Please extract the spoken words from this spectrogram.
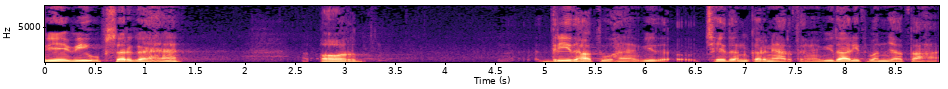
ये वि उपसर्ग है और द्रि धातु है छेदन करने अर्थ में, विदारित बन जाता है।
